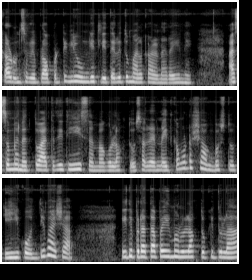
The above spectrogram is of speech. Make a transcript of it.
काढून सगळी प्रॉपर्टी लिहून घेतली तरी तुम्हाला कळणारही नाही. असं म्हणत तो आता तिथेही हिस्सा मागू लागतो. सगळ्यांना इतका मोठा शॉक बसतो की ही कोणती भाषा? इथे प्रतापही म्हणू लागतो की तुला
